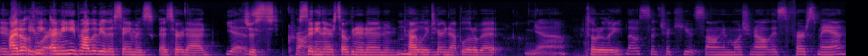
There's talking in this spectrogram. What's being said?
I don't think. were- I mean, he'd probably be the same as as her dad, yes, just crying. sitting there soaking it in and probably Mhm. tearing up a little bit. Yeah, Totally. that was such a cute song, emotional. It's First Man,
